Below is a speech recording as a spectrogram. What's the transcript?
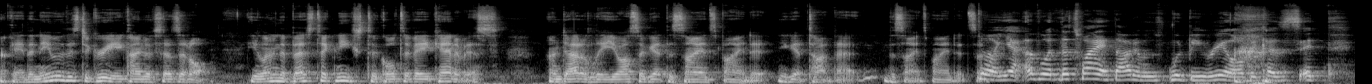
okay. The name of this degree kind of says it all. You learn the best techniques to cultivate cannabis. Undoubtedly, you also get the science behind it. You get taught that the science behind it. So Oh yeah, uh, well, that's why I thought it was would be real because it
